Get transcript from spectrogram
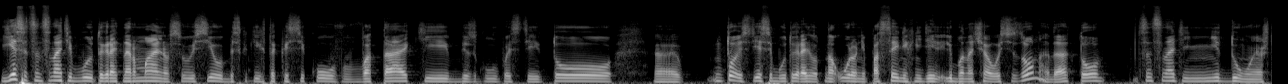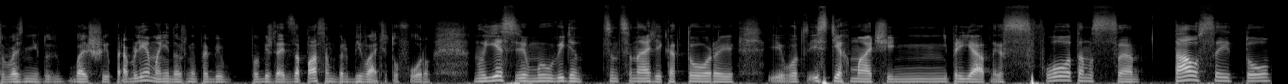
Если Цинциннати будут играть нормально в свою силу, без каких-то косяков в атаке, без глупостей, то, э, ну, то есть, если будут играть вот на уровне последних недель либо начала сезона, да, то Цинциннати не думаю, что возникнут большие проблемы, они должны побеждать с запасом, пробивать эту фору. Но если мы увидим Цинциннати, который и вот из тех матчей неприятных с Флотом, с Таусой, то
